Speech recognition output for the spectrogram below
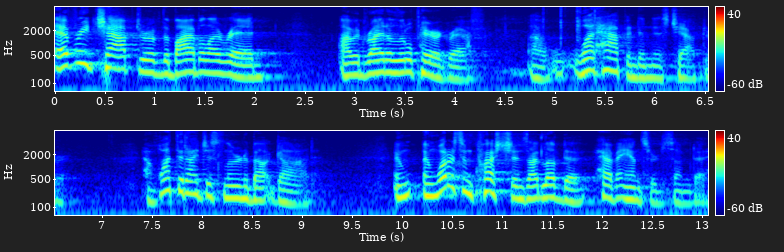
every chapter of the Bible I read, I would write a little paragraph. Uh, what happened in this chapter? And what did I just learn about God? And, and what are some questions I'd love to have answered someday?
